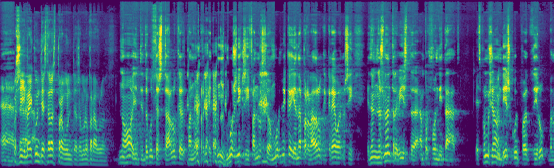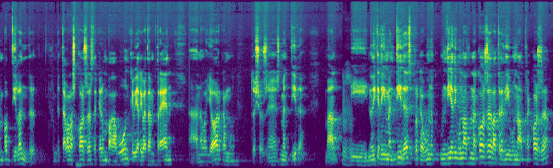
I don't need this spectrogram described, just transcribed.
Eh, O sigui, mai contesta les preguntes, amb una paraula. no, ell intenta contestar el que... Bueno, perquè són uns músics i fan la seva música i han de parlar del que creuen. O sigui, no, no és una entrevista en profunditat. Ells promocionen un disc i pots dir-ho, Bob Dylan inventava les coses, de que era un vagabund, que havia arribat amb tren a Nova York, amb... tot això és, és mentida. Val? Uh -huh. I no dic que digui mentides, però que un, un dia diu una, una cosa, l'altre dia una altra cosa,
